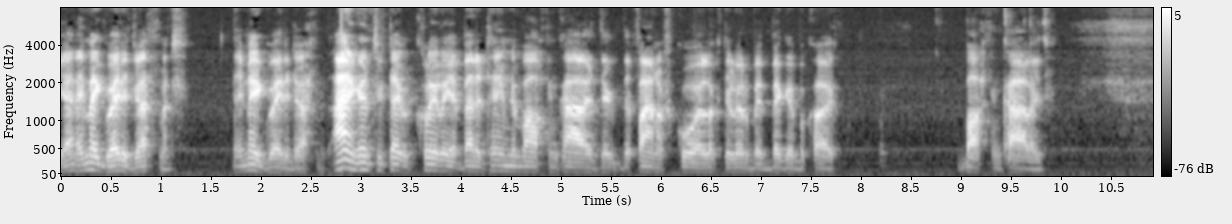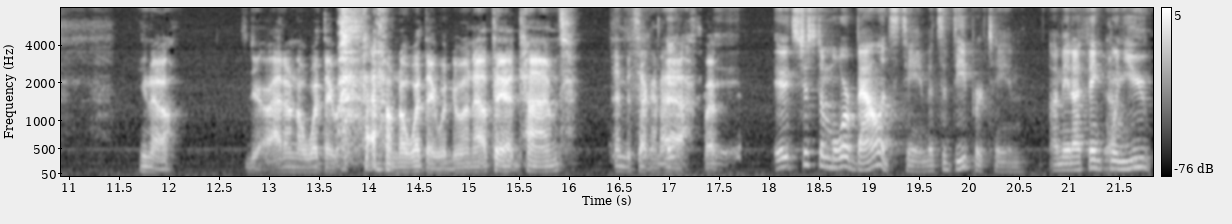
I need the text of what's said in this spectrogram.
yeah, they made great adjustments. They made great adjustments. I think NC State was clearly a better team than Boston College. The, the final score looked a little bit bigger because Boston College, you know, yeah, I don't know what they I don't know what they were doing out there at times in the second half, but it's just a more balanced team. It's a deeper team. I mean, I think yeah. when you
